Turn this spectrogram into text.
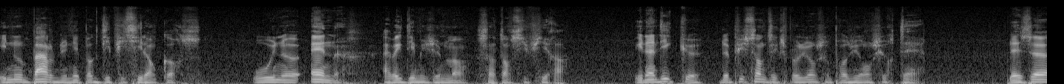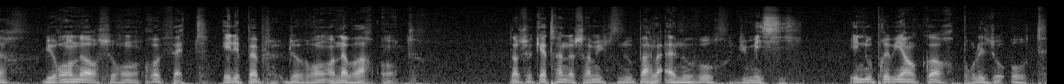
Il nous parle d'une époque difficile en Corse, où une haine avec des musulmans s'intensifiera. Il indique que de puissantes explosions se produiront sur Terre. Les heures du rond nord seront refaites et les peuples devront en avoir honte. Dans ce quatrain, Nostradamus nous parle à nouveau du Messie. Il nous prévient encore pour les eaux hautes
